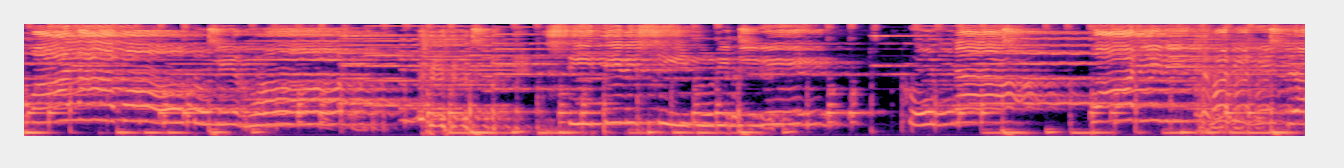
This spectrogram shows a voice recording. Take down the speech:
মালা বদলে হয় শীতের সিঁদুর নিয়ে কন্যা পরের ঘরে যায়।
